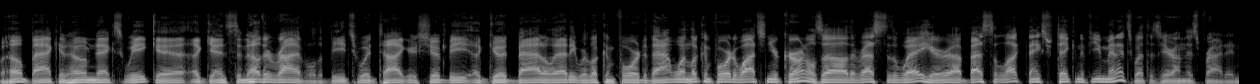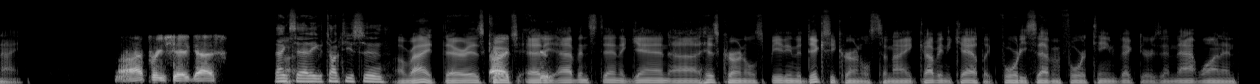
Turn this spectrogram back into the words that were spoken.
Well, back at home next week uh, against another rival. The Beechwood Tigers should be a good battle, Eddie. We're looking forward to that one. Looking forward to watching your Colonels uh, the rest of the way here. Uh, best of luck. Thanks for taking a few minutes with us here on this Friday night. I appreciate it, guys. Thanks, Eddie. We'll talk to you soon. All right. There is Coach right. Eddie Eviston. Again, uh, his Colonels beating the Dixie Colonels tonight. Covington Catholic 47 14 victors in that one. And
